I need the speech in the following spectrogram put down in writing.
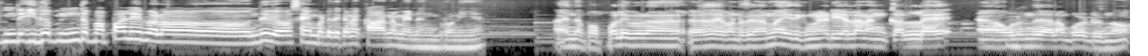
இந்த இதை இந்த பப்பாளி பழம் வந்து விவசாயம் பண்ணுறதுக்கான காரணம் என்னங்க ப்ரோ நீங்கள் இந்த பப்பாளி பழம் விவசாயம் பண்ணுறதுக்கான இதுக்கு முன்னாடி எல்லாம் நாங்கள் கடல ஆ, உளுந்து அதெல்லாம் போட்டுட்டு இருந்தோம்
